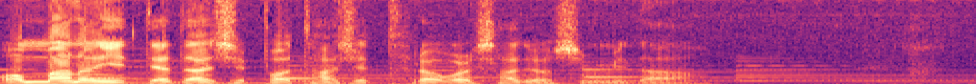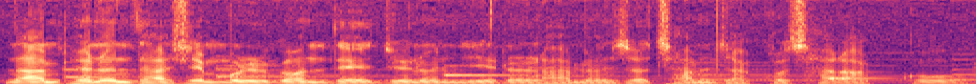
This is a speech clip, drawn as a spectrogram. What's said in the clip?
엄마는 이때다 싶어 다시 트럭을 사줬습니다. 남편은 다시 물건 대주는 일을 하면서 잠자코 살았고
